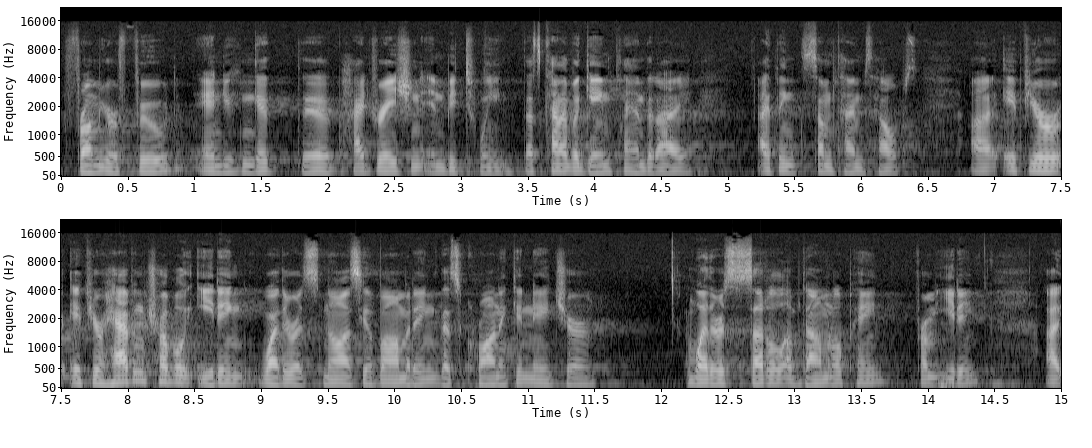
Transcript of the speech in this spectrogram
from your food and you can get the hydration in between. That's kind of a game plan that I, I think sometimes helps. Uh, if, you're, if you're having trouble eating, whether it's nausea, vomiting, that's chronic in nature, whether it's subtle abdominal pain from eating, uh,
